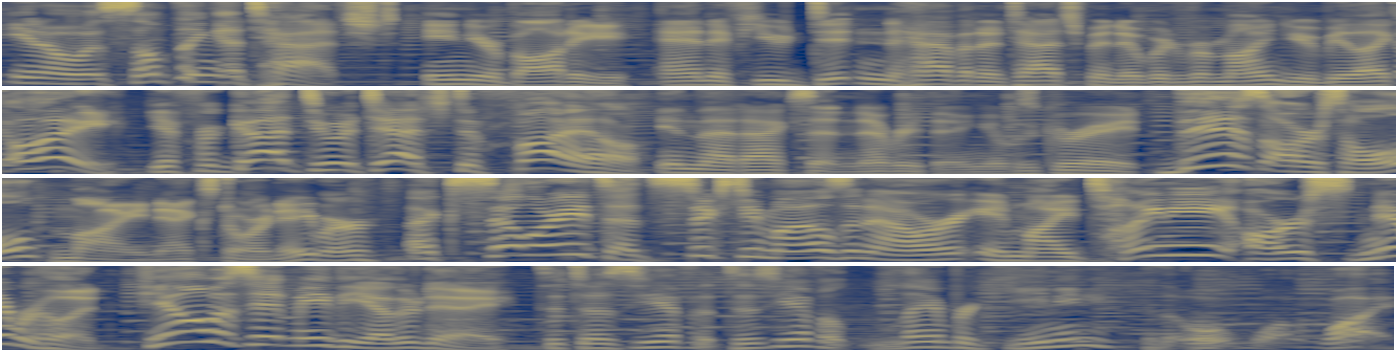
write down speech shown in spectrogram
you know, something attached in your body. And if you didn't have an attachment, it would remind you, be like, Oi, you forgot to attach the file in that accent and everything. It was great. This arsehole, my next door neighbor, accelerates at 60 miles an hour in my tiny arse neighborhood. He almost hit me the other day. Does he have a, does he have a Lamborghini? Oh, Why?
